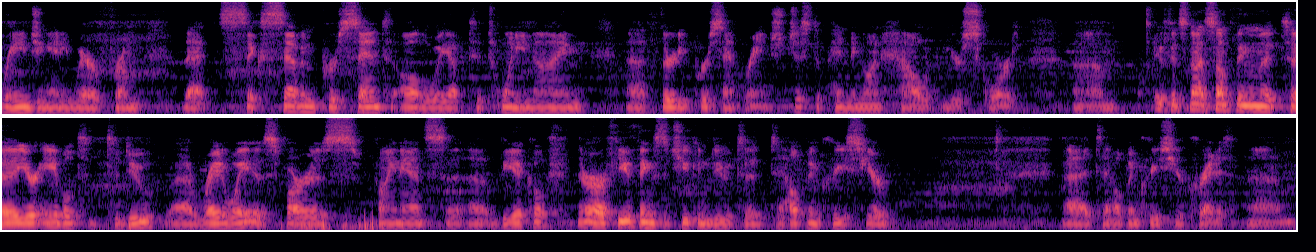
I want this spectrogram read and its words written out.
ranging anywhere from that 6 7% all the way up to 29 uh, 30% range, just depending on how you're scored. Um, if it's not something that uh, you're able to, to do uh, right away as far as finance a, a, vehicle, there are a few things that you can do to, to help increase your uh, to help increase your credit. Um,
